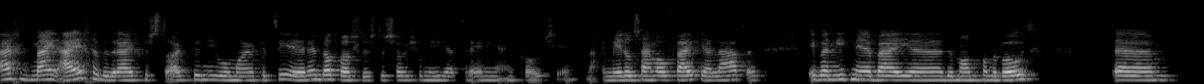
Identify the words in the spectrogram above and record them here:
eigenlijk mijn eigen bedrijf gestart, de nieuwe marketeer. En dat was dus de social media trainingen en coaching. Nou, inmiddels zijn we al vijf jaar later. Ik ben niet meer bij uh, de man van de boot. Um,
